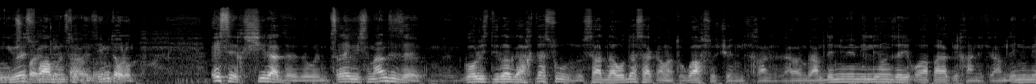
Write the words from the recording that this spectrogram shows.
იგივე სხვა მუნიციპალიტეტს. იმიტომ რომ ესე ხშირად წლების მანძილზე გორის დილა გახდა სულ სადაო და საკამათო. გვახსოვს ჩვენ იქ ხან რამდენიმე მილიონზე იყო აპარაკი ხან იქ რამდენიმე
